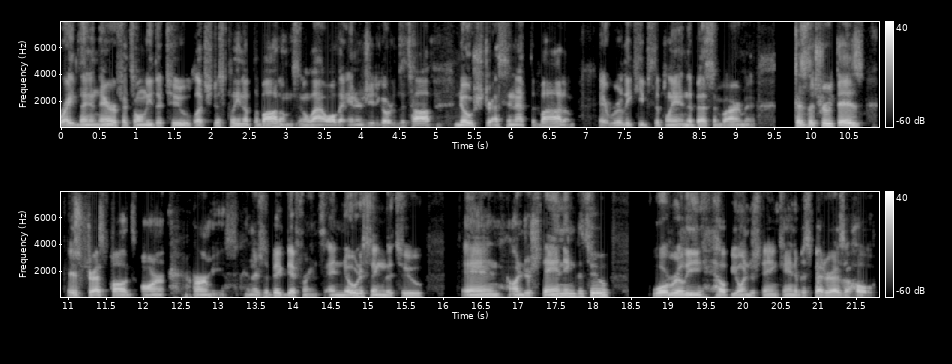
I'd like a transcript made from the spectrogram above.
right then and there, if it's only the two, let's just clean up the bottoms and allow all the energy to go to the top, no stressing at the bottom. It really keeps the plant in the best environment. Because the truth is, is stress pods aren't Hermes, and there's a big difference. And noticing the two and understanding the two will really help you understand cannabis better as a whole.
